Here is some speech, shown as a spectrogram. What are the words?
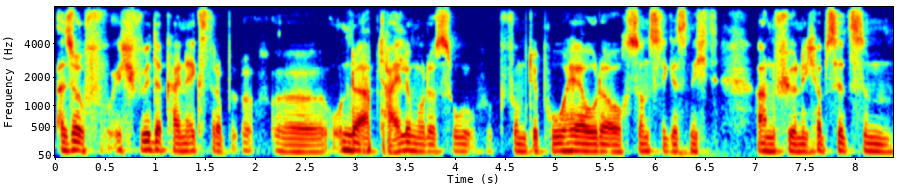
also ich will da keine extra äh, Unterabteilung oder so vom Depot her oder auch sonstiges nicht anführen. Ich habe es jetzt im,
